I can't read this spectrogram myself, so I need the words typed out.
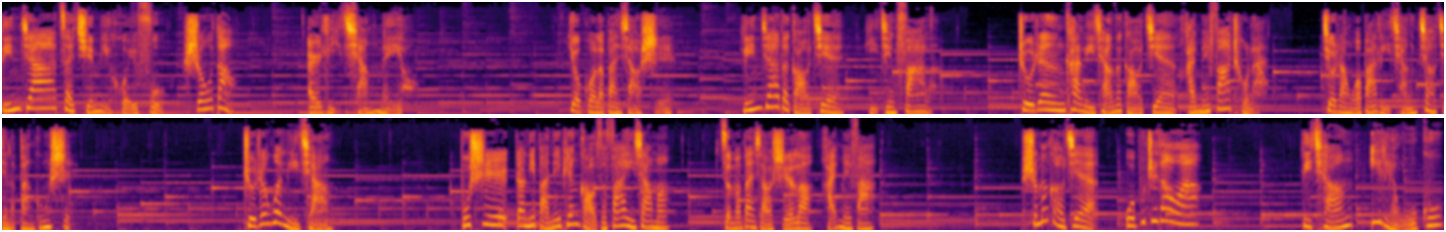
林佳在群里回复“收到”，而李强没有。又过了半小时，林佳的稿件已经发了，主任看李强的稿件还没发出来，就让我把李强叫进了办公室。主任问李强：“不是让你把那篇稿子发一下吗？怎么半小时了还没发？”“什么稿件？我不知道啊。”李强一脸无辜。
